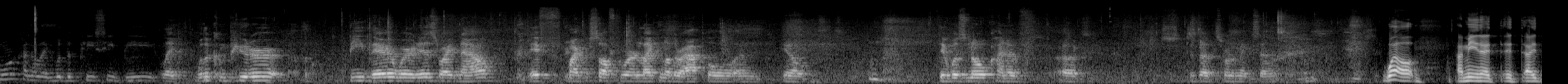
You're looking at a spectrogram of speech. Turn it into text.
more kind of like would the PC be like would the computer be there where it is right now if Microsoft were like another Apple and you know there was no kind of uh, does that sort of make sense? Well, I mean, it, it, I,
